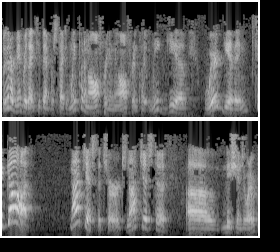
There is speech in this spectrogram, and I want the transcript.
We've got to remember that, and keep that in perspective. When we put an offering in the offering plate, when we give, we're giving to God. Not just the church, not just to uh, missions or whatever.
